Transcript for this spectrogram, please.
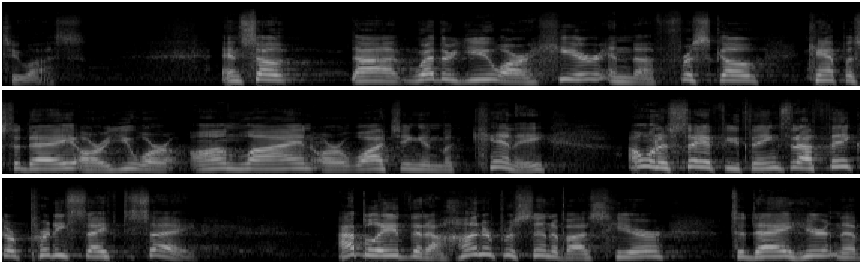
to us. And so uh, whether you are here in the Frisco campus today or you are online or watching in McKinney, I want to say a few things that I think are pretty safe to say. I believe that 100% of us here today, here in the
